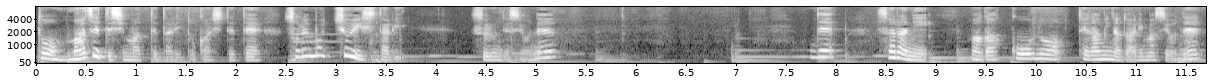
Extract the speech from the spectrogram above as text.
と混ぜてしまってたりとかしててそれも注意したりするんですよね。でさらに、まあ、学校の手紙などありますよね。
